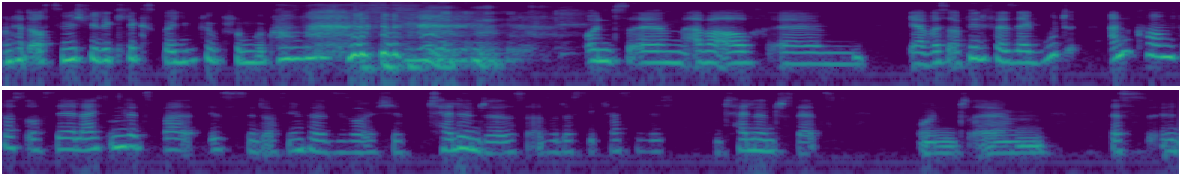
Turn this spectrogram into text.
und hat auch ziemlich viele Klicks bei YouTube schon bekommen. und ähm, aber auch, ähm, ja, was auf jeden Fall sehr gut ankommt, was auch sehr leicht umsetzbar ist, sind auf jeden Fall solche Challenges, also dass die Klasse sich eine Challenge setzt. Und ähm, das äh,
